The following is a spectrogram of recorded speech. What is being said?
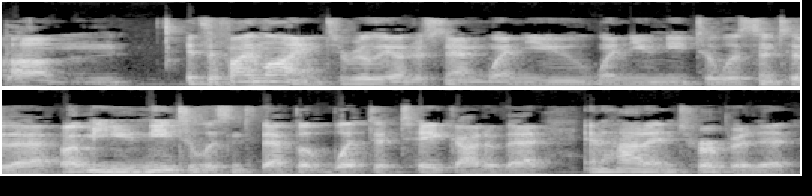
Um, it's a fine line to really understand when you when you need to listen to that. I mean, you need to listen to that, but what to take out of that and how to interpret it,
